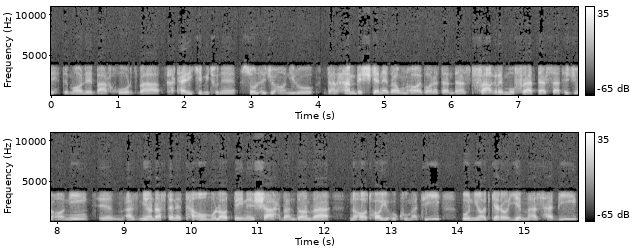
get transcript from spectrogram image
احتمال برخورد و خطری که می‌تونه صلح جهانی رو در هم بشکنه و اونها عبارتند از فقر مفرد در سطح جهانی از میان رفتن تعاملات بین شهروندان و نهادهای حکومتی بنیادگرایی مذهبی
